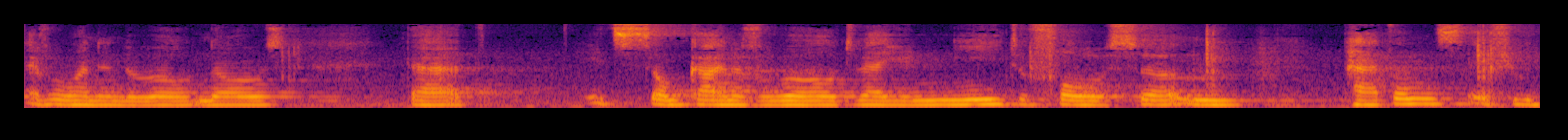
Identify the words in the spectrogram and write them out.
everyone in the world knows that it's some kind of a world where you need to follow certain patterns. If you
